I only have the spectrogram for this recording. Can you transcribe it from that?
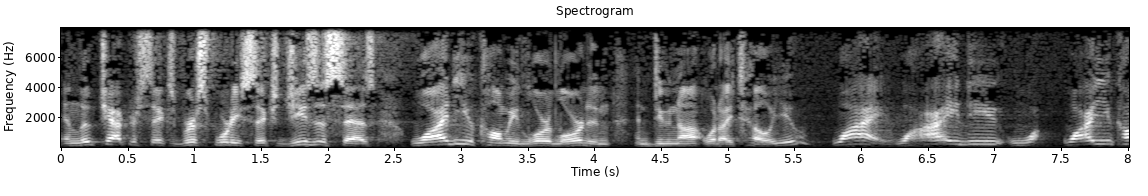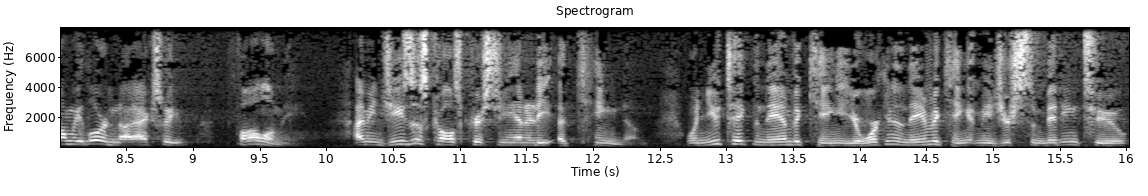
In Luke chapter 6, verse 46, Jesus says, Why do you call me Lord, Lord, and, and do not what I tell you? Why? Why do you, why, why do you call me Lord and not actually follow me? I mean, Jesus calls Christianity a kingdom. When you take the name of a king, you're working in the name of a king, it means you're submitting to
